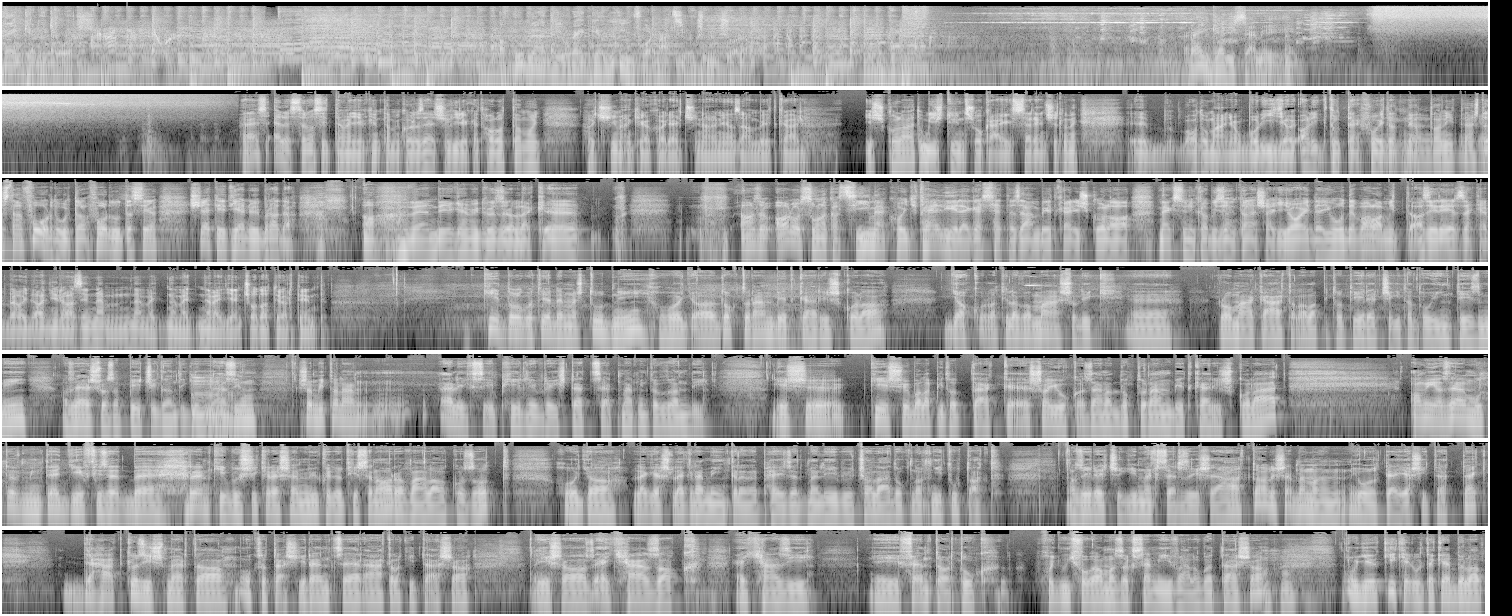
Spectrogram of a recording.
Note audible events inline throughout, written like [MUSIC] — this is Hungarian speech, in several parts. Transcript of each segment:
Reggeli gyors. A Klubrádió reggeli információs műsora. Reggeli személy. Ez először azt hittem egyébként, amikor az első híreket hallottam, hogy, hogy simán ki akarják csinálni az Ámbétkár iskolát. Úgy is tűnt sokáig szerencsétlenek adományokból, így alig tudták folytatni igen, a tanítást. Igen. Aztán fordult a, fordult a szél. Setét Jenő Brada, a vendégem, üdvözöllek az, arról szólnak a címek, hogy fellélegezhet az Ámbétkár iskola, megszűnik a bizonytalanság, jaj, de jó, de valamit azért érzek ebbe, hogy annyira azért nem, nem, egy, nem, egy, nem egy ilyen csoda történt. Két dolgot érdemes tudni, hogy a Dr. Ámbétkár iskola gyakorlatilag a második eh, romák által alapított érettségit adó intézmény, az első az a Pécsi Gandhi mhm. Gimnázium, uh-huh. és ami talán elég szép hírnévre is tetszett, már mint a Gandhi. És később alapították Sajókazán a Dr. Ambedkár iskolát, ami az elmúlt több mint egy évtizedben rendkívül sikeresen működött, hiszen arra vállalkozott, hogy a leges legreménytelenebb helyzetben lévő családoknak nyit utat az érettségi megszerzése által, és ebben nagyon jól teljesítettek, de hát közismert a oktatási rendszer átalakítása és az egyházak, egyházi eh, fenntartók hogy úgy fogalmazzak, személyválogatása. Uh-huh. Ugye ők kikerültek ebből a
